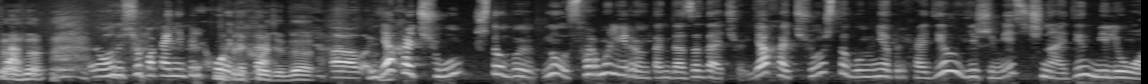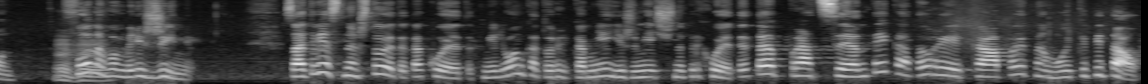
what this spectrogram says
да, да. да. Он еще пока не приходит. Не приходит, да. да. Я хочу, чтобы, ну, сформулируем тогда задачу. Я хочу, чтобы мне приходил ежемесячно 1 миллион в фоновом режиме. Соответственно, что это такое, этот миллион, который ко мне ежемесячно приходит? Это проценты, которые капают на мой капитал.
